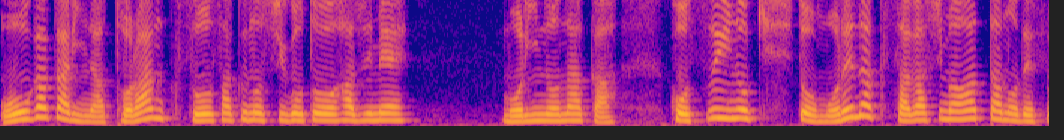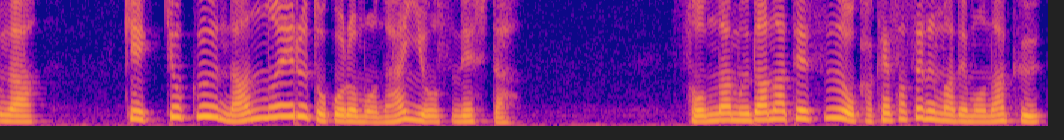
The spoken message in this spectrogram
大掛かりなトランク捜索の仕事を始め、森の中、湖水の岸と漏れなく探し回ったのですが、結局何の得るところもない様子でした。そんな無駄な手数をかけさせるまでもなく、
